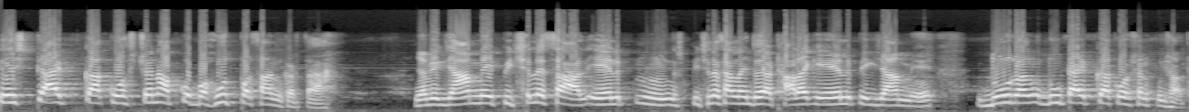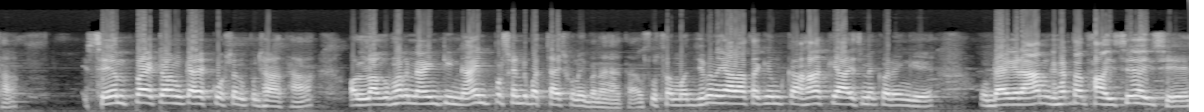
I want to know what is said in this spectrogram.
इस टाइप का क्वेश्चन आपको बहुत परेशान करता है। जब एग्ज़ाम में पिछले साल, एल पिछले साल नहीं 2018 के एल पी एग्ज़ाम में दो रंग, दो टाइप का क्वेश्चन पूछा था। सेम पैटर्न का एक क्वेश्चन पूछा था और लगभग 99 परसेंट बच्चा इसको नहीं बनाया था। उसको समझ में नहीं आ रहा था कि हम कहाँ, क्या इसमें करेंगे। वो डायग्राम घेरता था ऐसे ऐसे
